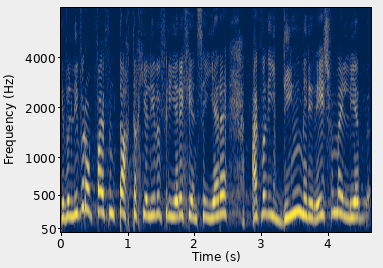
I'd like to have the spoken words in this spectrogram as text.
Jy wil liewer op 85 jou lewe vir die Here gee en sê Here, ek wil U dien met die res van my lewe.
